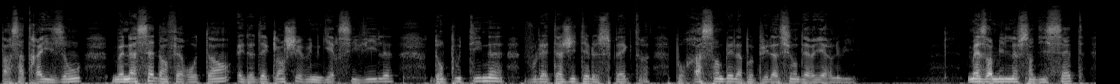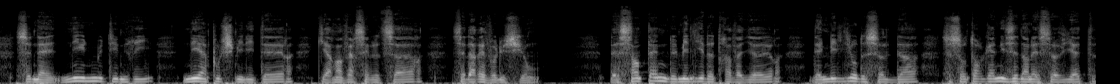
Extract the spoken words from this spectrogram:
par sa trahison, menaçait d'en faire autant et de déclencher une guerre civile dont Poutine voulait agiter le spectre pour rassembler la population derrière lui. Mais en 1917, ce n'est ni une mutinerie, ni un putsch militaire qui a renversé le tsar, c'est la révolution. Des centaines de milliers de travailleurs, des millions de soldats se sont organisés dans les soviets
